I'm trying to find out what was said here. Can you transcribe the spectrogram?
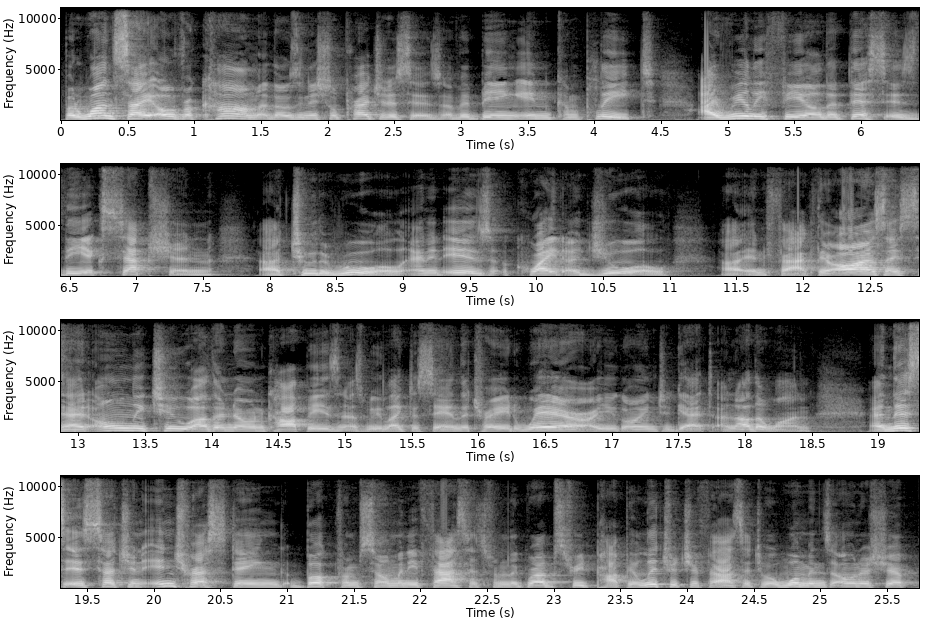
But once I overcome those initial prejudices of it being incomplete, I really feel that this is the exception uh, to the rule, and it is quite a jewel uh, in fact, there are, as I said, only two other known copies, and as we like to say in the trade, where are you going to get another one? And this is such an interesting book from so many facets, from the Grub Street popular literature facet to a woman's ownership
